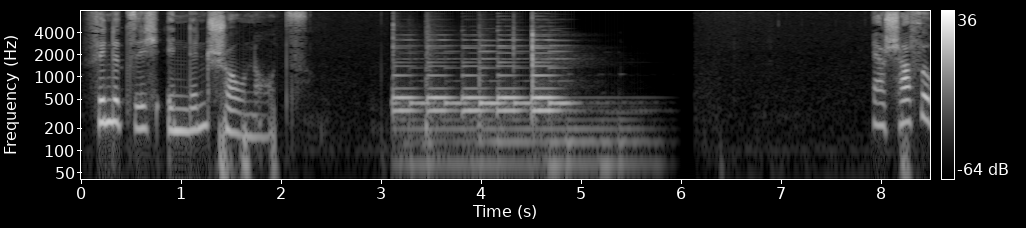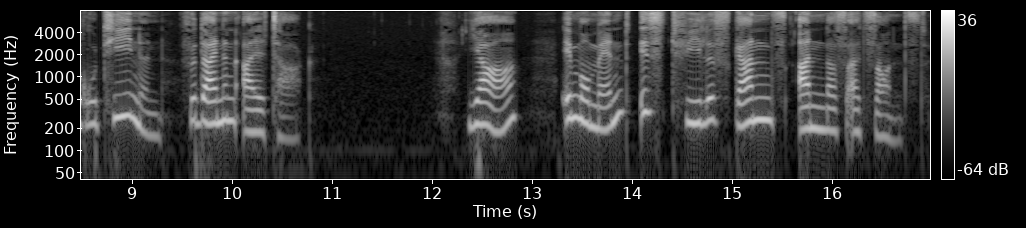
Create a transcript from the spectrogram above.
findet sich in den Show Notes. Erschaffe Routinen für deinen Alltag. Ja, im Moment ist vieles ganz anders als sonst.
